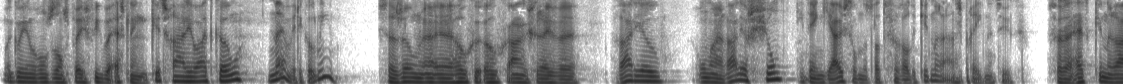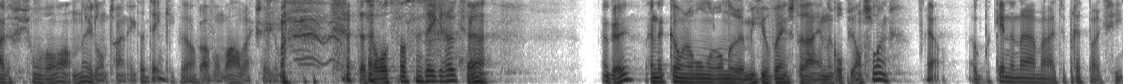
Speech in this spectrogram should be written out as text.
Maar ik weet niet waarom ze dan specifiek bij Efteling Kids Radio uitkomen. Nee, weet ik ook niet. Is daar zo'n eh, hoog, hoog aangeschreven radio, online radiostation? Ik denk juist omdat dat vooral de kinderen aanspreekt natuurlijk. Zou dat het kinderradiostation van Waal- Nederland zijn? Ik Dat denk ik wel. wou van Waalwijk zeggen. Maar. Dat zal het vast en zeker ook zijn. ja. Oké, en dan komen dan onder andere Michiel Veenstra en Rob Jansen langs. Ja. Ook bekende namen uit de pretpark zien.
